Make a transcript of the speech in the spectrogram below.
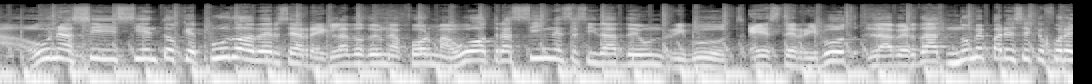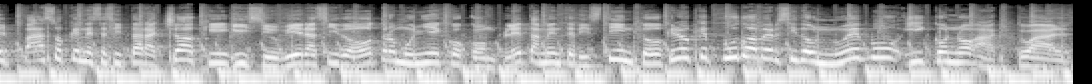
Aún así, siento que pudo haberse arreglado de una forma u otra sin necesidad de un reboot. Este reboot, la verdad, no me parece que fuera el paso que necesitara Chucky y si hubiera sido otro muñeco completamente distinto, creo que pudo haber sido un nuevo icono actual.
